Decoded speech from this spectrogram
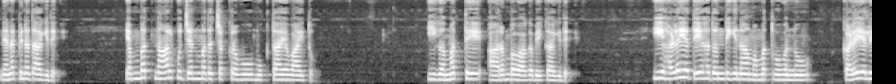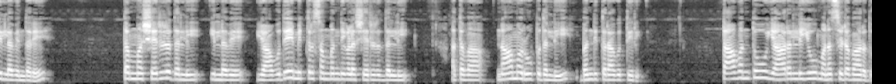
ನೆನಪಿನದಾಗಿದೆ. ಎಂಬತ್ನಾಲ್ಕು ಜನ್ಮದ ಚಕ್ರವು ಮುಕ್ತಾಯವಾಯಿತು. ಈಗ ಮತ್ತೆ ಆರಂಭವಾಗಬೇಕಾಗಿದೆ. ಈ ಹಳೆಯ ದೇಹದೊಂದಿಗಿನ ಮಮತ್ವವನ್ನು ಕಳೆಯಲಿಲ್ಲವೆಂದರೆ ತಮ್ಮ ಶರೀರದಲ್ಲಿ ಇಲ್ಲವೇ ಯಾವುದೇ ಮಿತ್ರ ಸಂಬಂಧಿಗಳ ಶರೀರದಲ್ಲಿ ಅಥವಾ ನಾಮರೂಪದಲ್ಲಿ ಬಂಧಿತರಾಗುತ್ತೀರಿ. ತಾವಂತೂ ಯಾರಲ್ಲಿಯೂ ಮನಸ್ಸಿಡಬಾರದು.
